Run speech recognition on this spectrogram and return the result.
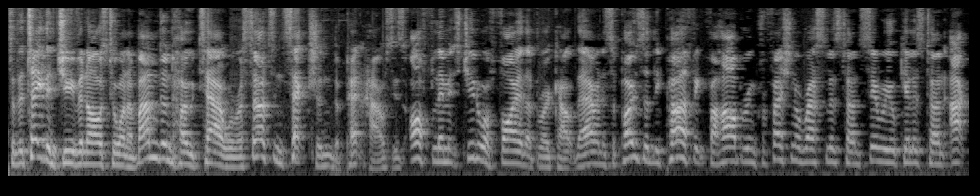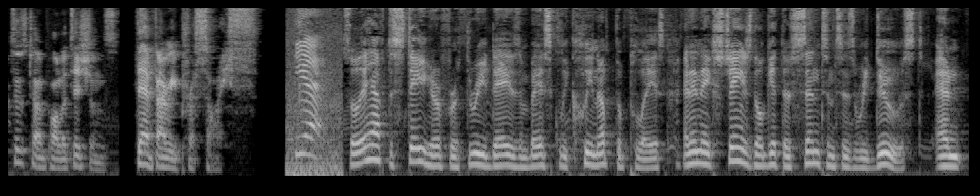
So they take the juveniles to an abandoned hotel where a certain section, the penthouse, is off limits due to a fire that broke out there and is supposedly perfect for harboring professional wrestlers turned serial killers turned actors turned politicians. They're very precise. Yeah. So they have to stay here for three days and basically clean up the place, and in exchange, they'll get their sentences reduced. And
